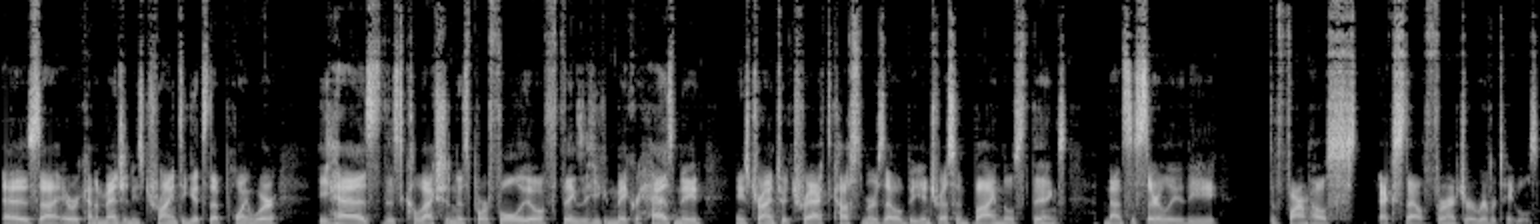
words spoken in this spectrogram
as uh, Eric kind of mentioned, he's trying to get to that point where he has this collection, this portfolio of things that he can make or has made, and he's trying to attract customers that will be interested in buying those things, not necessarily the the farmhouse X style furniture or river tables.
